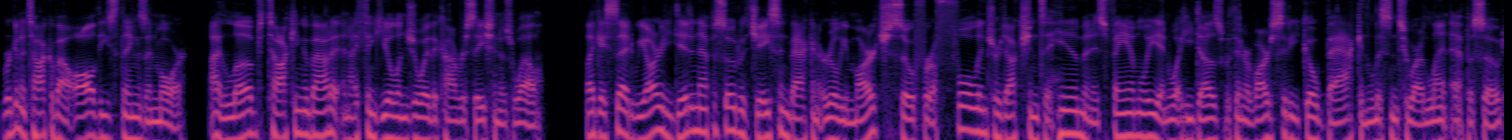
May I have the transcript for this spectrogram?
We're going to talk about all these things and more. I loved talking about it, and I think you'll enjoy the conversation as well. Like I said, we already did an episode with Jason back in early March, so for a full introduction to him and his family and what he does with InterVarsity, go back and listen to our Lent episode.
